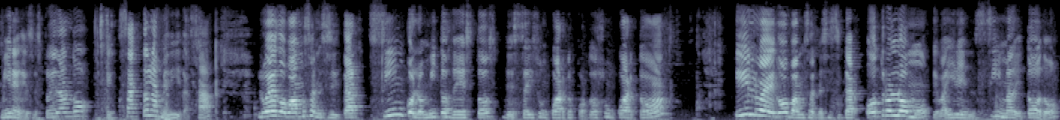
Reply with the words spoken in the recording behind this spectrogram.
miren, les estoy dando exacto las medidas, ¿ah? Luego vamos a necesitar 5 lomitos de estos, de 6 un cuarto por 2 un cuarto, y luego vamos a necesitar otro lomo que va a ir encima de todo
